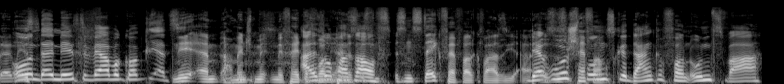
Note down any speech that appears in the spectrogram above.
Der Und der nächste Werbe kommt jetzt. Nee, ähm, oh Mensch, mir, mir fällt das Also, Wort nicht ein. pass das auf. Ist ein, ist ein Steakpfeffer quasi. der Das ist ein Ursprungsgedanke von uns war,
